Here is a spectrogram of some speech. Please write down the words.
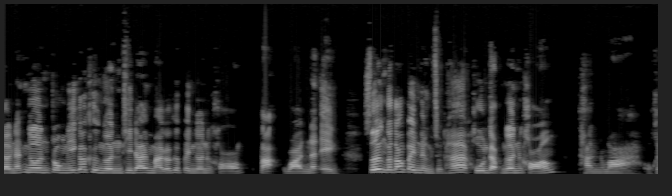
ดังนั้นเงินตรงนี้ก็คือเงินที่ได้มาก็คือเป็นเงินของตะวันนั่นเอง ซึ่งก็ต้องเป็น 1.5 คูณกับเงินของธันวา โอเค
